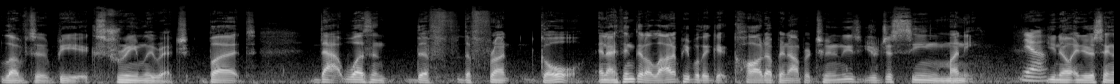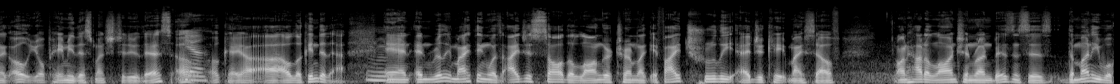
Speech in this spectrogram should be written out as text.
love to be extremely rich, but that wasn't the f- the front goal. And I think that a lot of people that get caught up in opportunities, you're just seeing money Yeah. you know, and you're just saying like, oh, you'll pay me this much to do this. Oh, Yeah. Mm-hmm. okay, I- I'll look into that. And and really, my thing was I just saw the longer term. Like, if I truly educate myself on how to launch and run businesses, the money will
